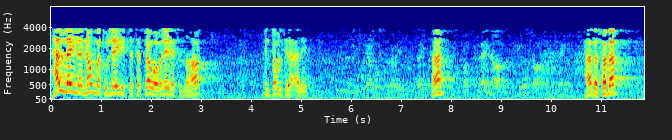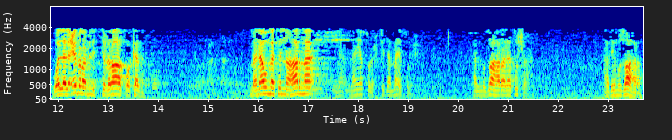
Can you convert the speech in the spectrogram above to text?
هل ليلة نومة الليل تتساوى وليلة النهار؟ أنت قلت لا ليه؟ ها؟ هذا سبب ولا العبرة بالاستغراق وكذا؟ ما نومة النهار ما لا ما يصلح كده ما يصلح. المظاهرة لا تشرع هذه مظاهرة.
